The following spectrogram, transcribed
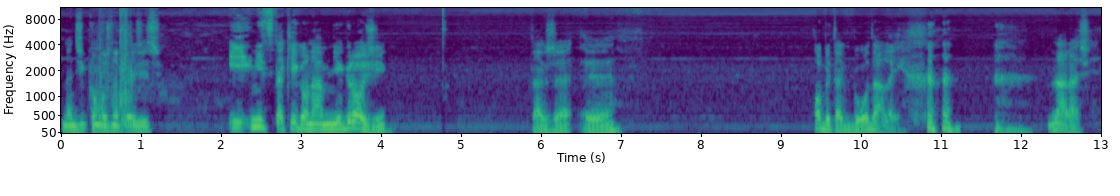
na dziko można powiedzieć, i nic takiego nam nie grozi. Także yy, oby tak było dalej. na razie.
